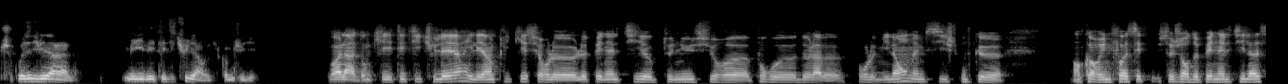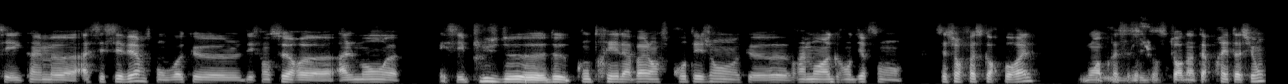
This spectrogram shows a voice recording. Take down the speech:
Chukwueze de Villarreal. Mais il était titulaire, oui, comme tu dis. Voilà, donc il était titulaire, il est impliqué sur le, le penalty obtenu sur euh, pour euh, de la pour le Milan, même si je trouve que encore une fois, ce genre de penalty là, c'est quand même euh, assez sévère parce qu'on voit que le défenseur euh, allemand euh, essaie plus de, de contrer la balle en se protégeant que vraiment agrandir son sa surface corporelle. Bon après ça c'est une histoire d'interprétation.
